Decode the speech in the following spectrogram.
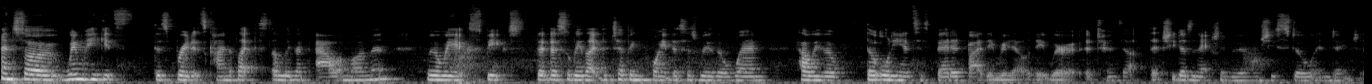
and so when he gets this bread it's kind of like this 11th hour moment where we expect that this will be like the tipping point. This is where they'll win. However the audience is battered by the reality where it, it turns out that she doesn't actually move and she's still in danger.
